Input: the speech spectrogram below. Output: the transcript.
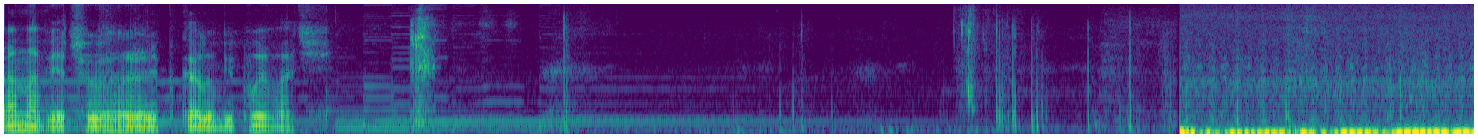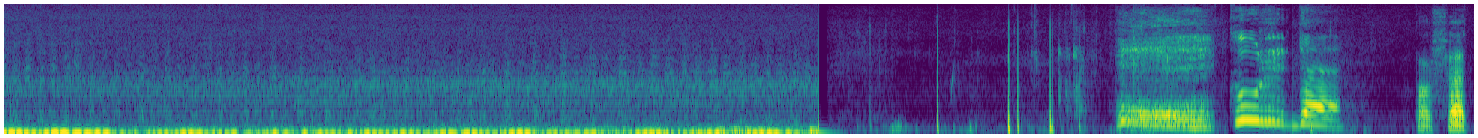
A na wieczór rybka lubi pływać. Kurde! Poszedł.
